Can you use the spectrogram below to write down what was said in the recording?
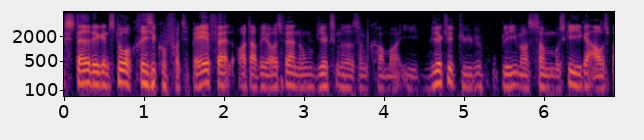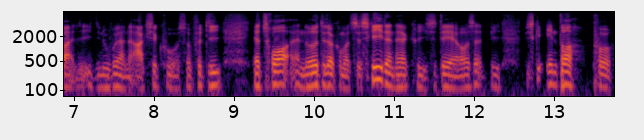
stadigvæk en stor risiko for tilbagefald, og der vil også være nogle virksomheder, som kommer i virkelig dybe problemer, som måske ikke er afspejlet i de nuværende aktiekurser, fordi jeg tror, at noget af det, der kommer til at ske i den her krise, det er også, at vi, vi skal ændre på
